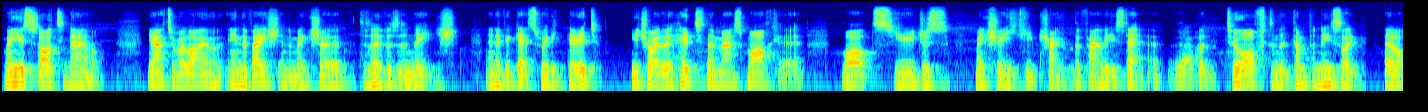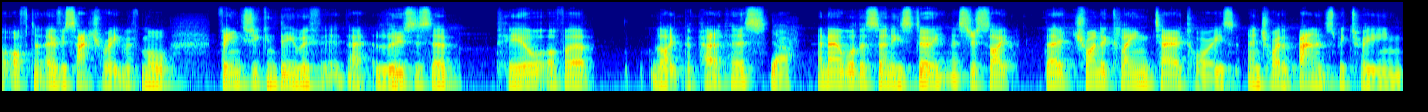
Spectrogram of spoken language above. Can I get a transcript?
when you're starting out, you have to rely on innovation and make sure it delivers a niche. And if it gets really good, you try to hit the mass market whilst you just make sure you keep track of the values there. Yeah. But too often the companies like often oversaturate with more things you can do with it that loses the appeal of a like the purpose. Yeah. And now what the Sony's doing is just like they're trying to claim territories and try to balance between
